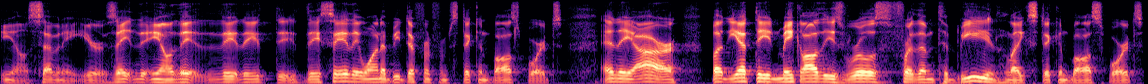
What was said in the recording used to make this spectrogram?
you know seven eight years. They, they you know they, they they they say they want to be different from stick and ball sports, and they are, but yet they make all these rules for them to be like stick and ball sports,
